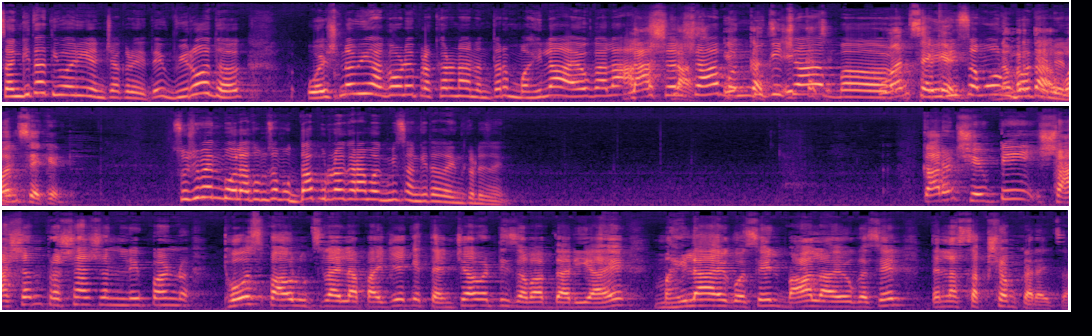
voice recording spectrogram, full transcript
संगीता तिवारी यांच्याकडे येते. विरोधक वैष्णवी हगवणे प्रकरणानंतर महिला आयोगाला अक्षरशः बंदुकीच्या समोर उभं केलेलं. सेकंड सुशीबेन बोला. तुमचा मुद्दा पूर्ण करा मग मी संगीताताईंकडे जाईन. कारण शेवटी शासन प्रशासनने पण ठोस पाऊल उचलायला पाहिजे की त्यांच्यावरती जबाबदारी आहे. महिला आयोग असेल बाल आयोग असेल त्यांना सक्षम करायचा.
